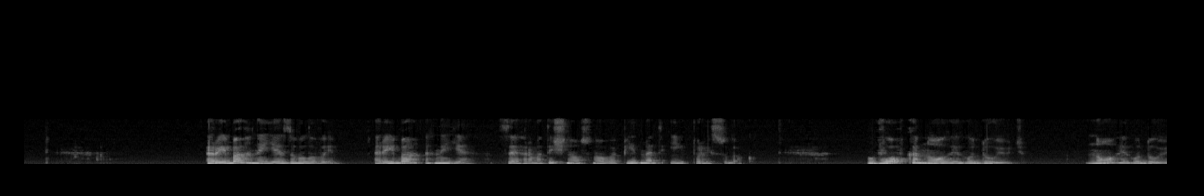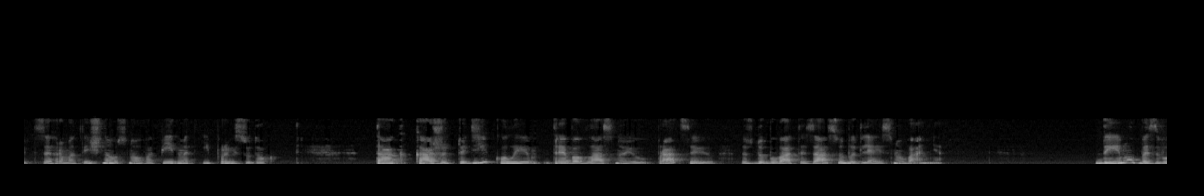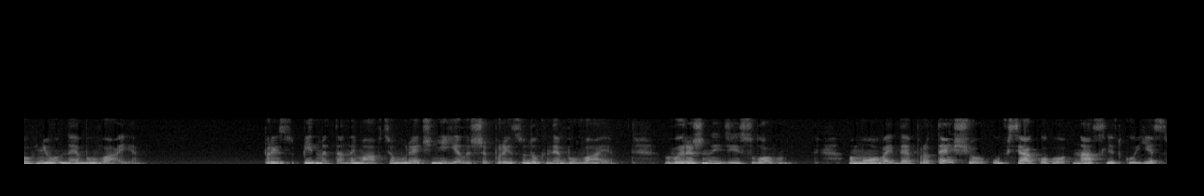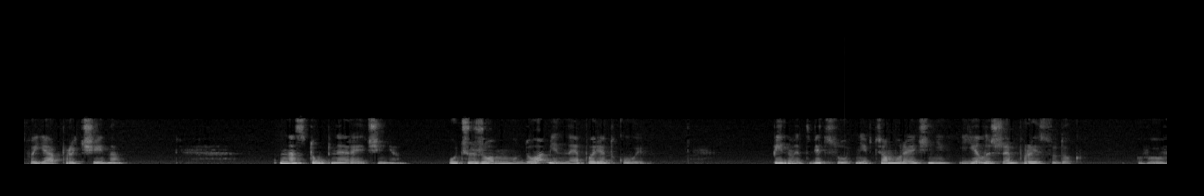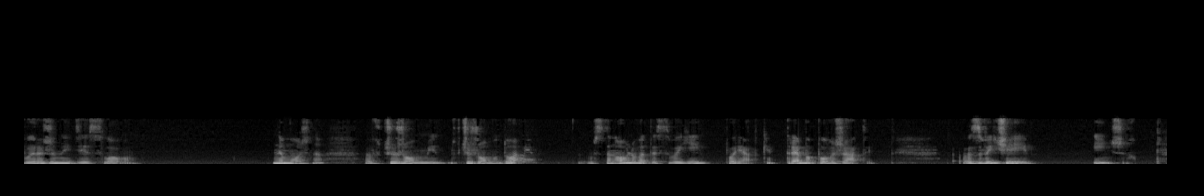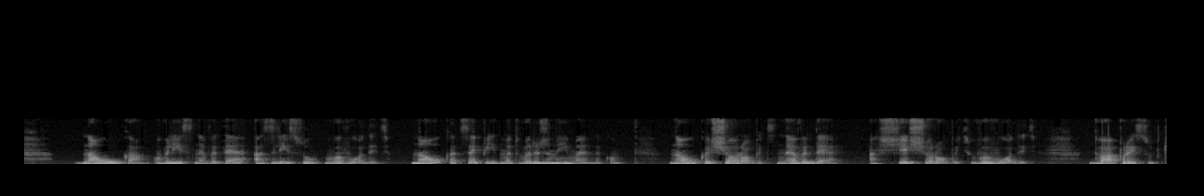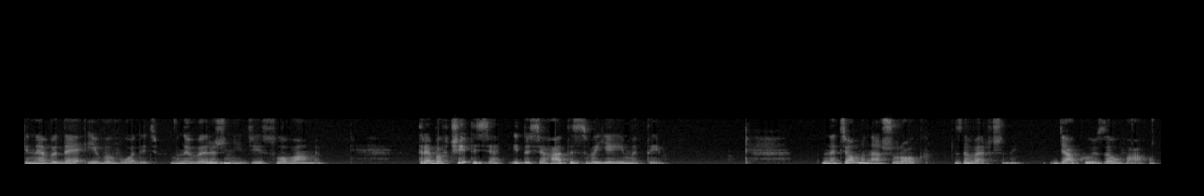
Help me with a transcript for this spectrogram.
Риба гниє з голови. Риба гниє це граматична основа, підмет і присудок. Вовка ноги годують. Ноги годують це граматична основа, підмет і присудок. Так кажуть тоді, коли треба власною працею здобувати засоби для існування. Диму без вогню не буває. Підмета нема в цьому реченні, є лише присудок не буває, виражений дієсловом. Мова йде про те, що у всякого наслідку є своя причина. Наступне речення. У чужому домі не порядкуй. Підмет відсутній в цьому реченні, є лише присудок, виражений дієсловом. Не можна в чужому, в чужому домі встановлювати свої порядки. Треба поважати звичаї інших. Наука в ліс не веде, а з лісу виводить. Наука це підмет, виражений іменником. Наука що робить? Не веде, а ще що робить? Виводить. Два присудки не веде і виводить. Вони виражені дієсловами. Треба вчитися і досягати своєї мети. На цьому наш урок завершений. Дякую за увагу!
